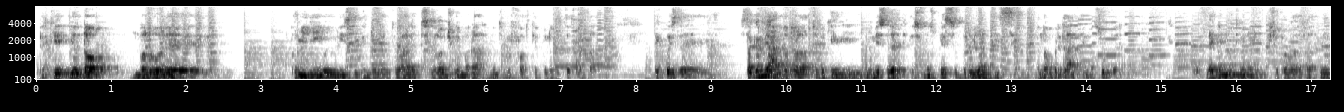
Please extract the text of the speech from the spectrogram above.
perché io do un valore cognitivo, euristico, intellettuale, psicologico e morale molto più forte a quello che sta stampando. E questo è- sta cambiando, tra l'altro, perché i, i miei studenti, che sono spesso brillantissimi, ma non brillanti, ma super, leggono molti meno libri, c'è poco da fare Mm.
